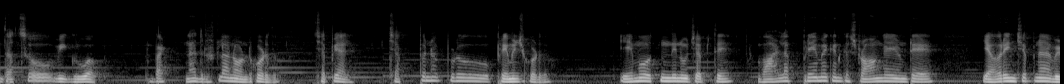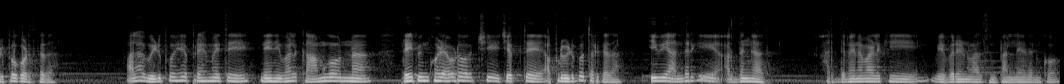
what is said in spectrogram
That's so we grew up but నా దృష్టిలో అలా ఉండకూడదు. చెప్పాలి చెప్పినప్పుడు ప్రేమించకూడదు. ఏమవుతుంది నువ్వు చెప్తే? వాళ్ళ ప్రేమ కనుక స్ట్రాంగ్ అయి ఉంటే ఎవరేం చెప్పినా విడిపోకూడదు కదా. అలా విడిపోయే ప్రేమ అయితే నేను ఇవాళ కామ్గా ఉన్నా రేపు ఇంకోటి ఎవడో వచ్చి చెప్తే అప్పుడు విడిపోతారు కదా. ఇవి అందరికీ అర్థం కాదు. అర్థమైన వాళ్ళకి వివరించవలసిన పని లేదనుకో.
